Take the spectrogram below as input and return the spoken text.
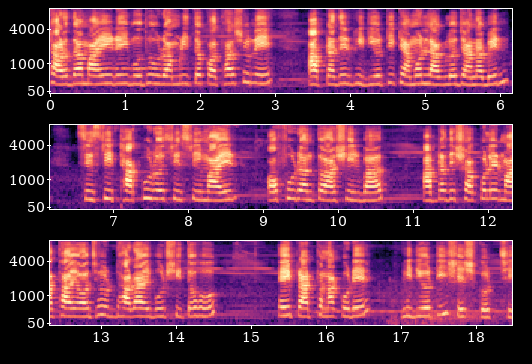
সারদা মায়ের এই মধুর অমৃত কথা শুনে আপনাদের ভিডিওটি কেমন লাগল জানাবেন। শ্রী শ্রী ঠাকুর ও শ্রী শ্রী মায়ের অফুরন্ত আশীর্বাদ। আপনাদের সকলের মাথায় অঝোর ধারায় বর্ষিত হোক। এই প্রার্থনা করে ভিডিওটি শেষ করছি।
